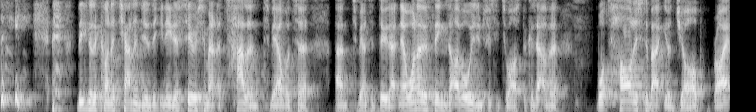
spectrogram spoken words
these are the kind of challenges that you need a serious amount of talent to be able to um, to be able to do that. Now, one of the things I'm always interested to ask, because out of a what's hardest about your job, right?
